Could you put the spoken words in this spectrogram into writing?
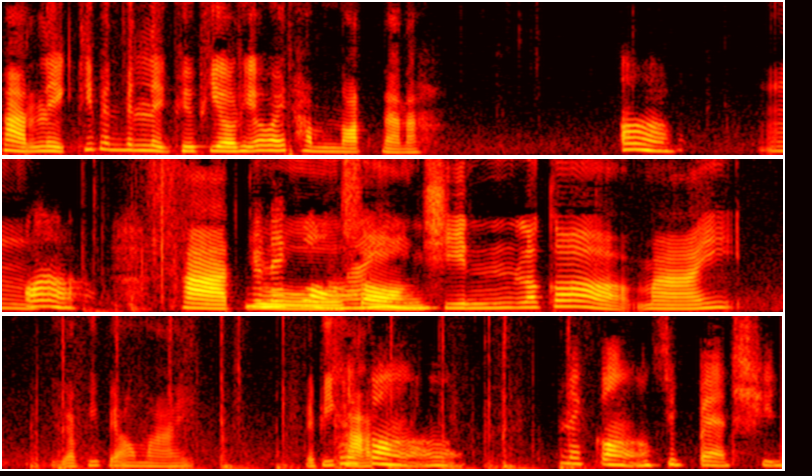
ขาดเหล็กที่เป็นเป็นเหล็กเพียวๆที่เอาไว้ทำน็อตนะนะอ่าอืมว่า ขาดออยู่ยู่ในกล่องไง สองชิ้นแล้วก็ไม้ เดี๋ยวพี่ไปเอาไม้ เดี๋ยวพี่ในขาบกล่อง ในกล่องสิบแปดชิ้น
